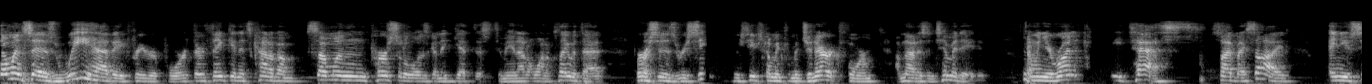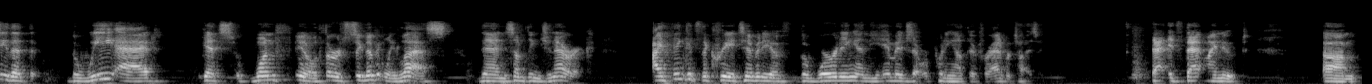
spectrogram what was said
someone says we have a free report, they're thinking it's kind of a someone personal is going to get this to me, and I don't want to play with that. Versus receive, receive's coming from a generic form. I'm not as intimidated. And when you run tests side by side, and you see that the, the we ad gets one, you know, third significantly less than something generic, I think it's the creativity of the wording and the image that we're putting out there for advertising. That it's that minute. Um,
